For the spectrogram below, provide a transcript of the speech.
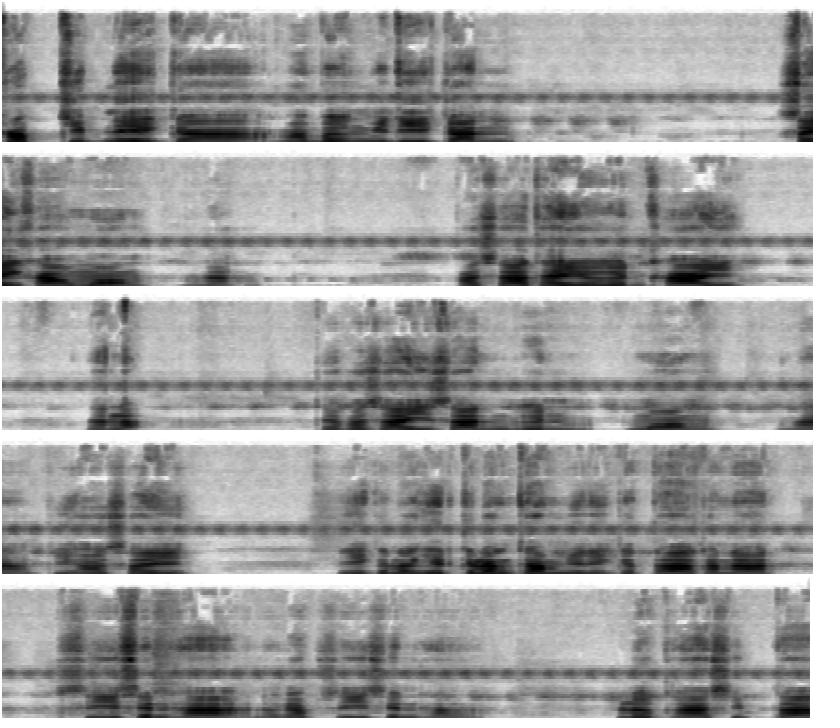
ครับคลิปนี้ก็มาเบิงวิธีการใส่ข่าวม่องนะครับ ภาษาไทยก็เอื่นคายนั่นละแต่ภาษาอีสานอื่นม่องนะที่เขาใส่นี่กำลังเห็ดกำลังทำอยู่นี่กระตาขนาดสี่เส้นหานะครับสี่เส้นหาเลิกหาสิบตา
